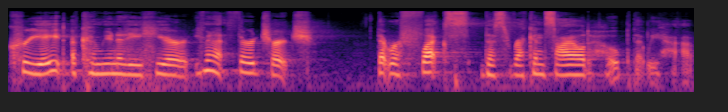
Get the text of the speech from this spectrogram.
create a community here, even at Third Church, that reflects this reconciled hope that we have.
